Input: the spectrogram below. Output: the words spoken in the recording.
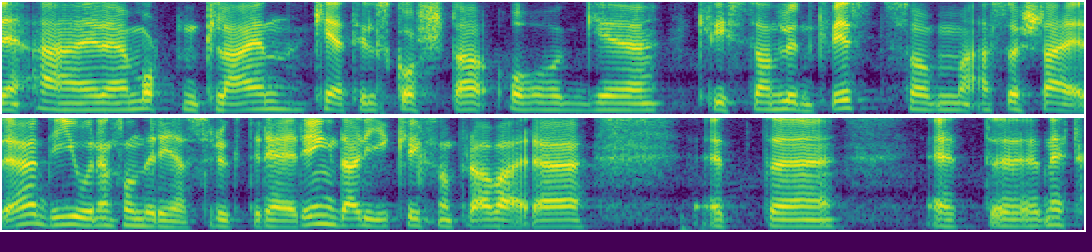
det er eh, Morten Klein, Ketil Skorstad og Christian Lundqvist som er største eiere. De gjorde en sånn restrukturering der de gikk liksom fra å være et et eh, nett,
